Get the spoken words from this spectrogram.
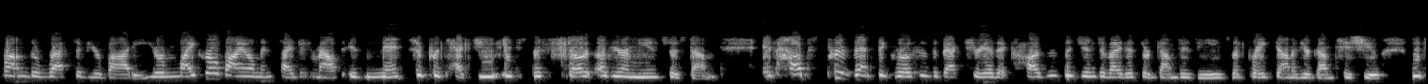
from the rest of your body. Your microbiome inside your mouth is meant to protect you. It's the start of your immune system. It helps prevent the growth of the bacteria that causes the gingivitis or gum disease, the breakdown of your gum tissue, which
